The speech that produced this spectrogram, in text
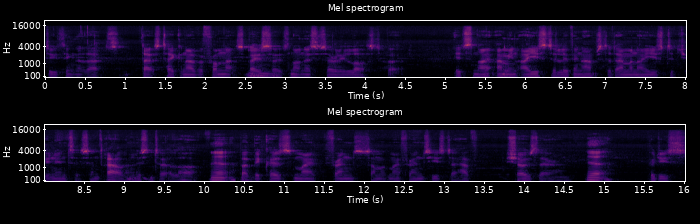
do think that that's that's taken over from that space, Mhm. so it's not necessarily lost, but. It's nice. I mean, I used to live in Amsterdam, and I used to tune into Centraal and listen to it a lot. Yeah, But because my friends, some of my friends used to have shows there and yeah, produce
